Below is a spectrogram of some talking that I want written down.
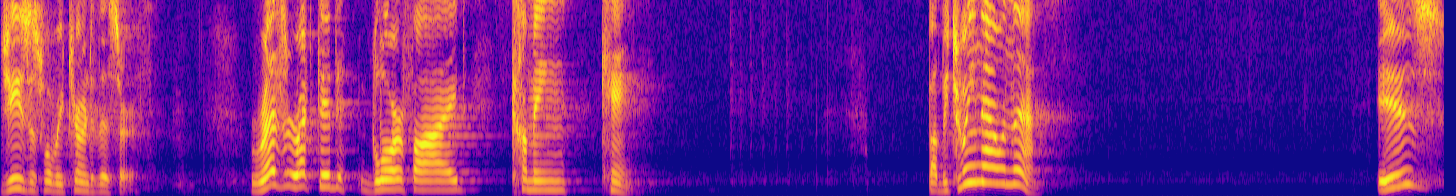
Jesus will return to this earth. Resurrected, glorified, coming King. But between now and then, is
